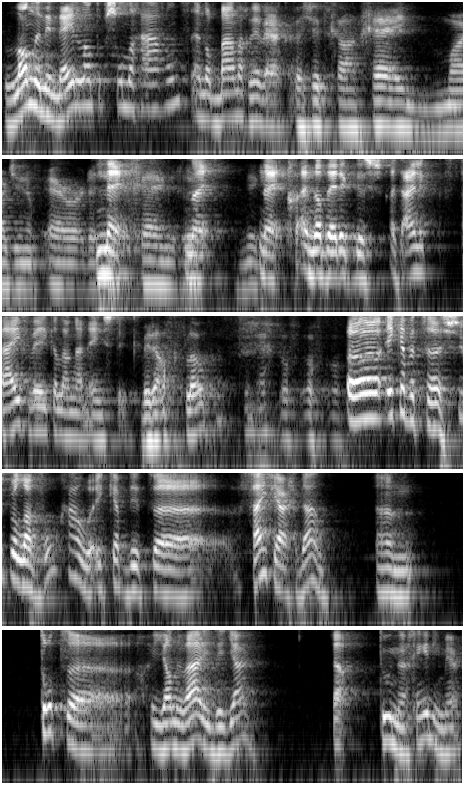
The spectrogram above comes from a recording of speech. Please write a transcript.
Landen in Nederland op zondagavond en op maandag weer werken. Er zit gewoon geen margin of error. Er nee. zit geen rust. Nee. Niks. nee. En dat deed ik dus uiteindelijk vijf weken lang aan één stuk. Ben je er afgevlogen toen echt? Of, of, of? Uh, ik heb het uh, super lang volgehouden. Ik heb dit uh, vijf jaar gedaan. Um, tot januari dit jaar. Ja, toen ging het niet meer.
